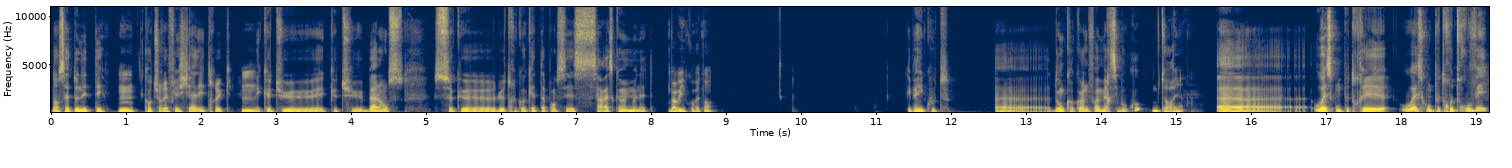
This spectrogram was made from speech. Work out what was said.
Dans cette honnêteté Hmm. quand tu réfléchis à des trucs Hmm. et que tu et que tu balances ce que le truc auquel t'as pensé ça reste quand même honnête Bah oui, complètement. Eh bien, écoute. Euh, donc, encore une fois, merci beaucoup. De rien. Euh, où est-ce qu'on peut te, où est-ce qu'on peut te retrouver?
